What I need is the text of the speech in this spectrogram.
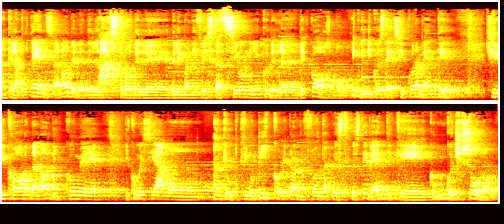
anche la potenza no? del, dell'astro, delle, delle manifestazioni ecco, del, del, cosmo e quindi questa è sicuramente ci ricorda no? di, come, di, come, siamo anche un pochino piccoli no? di fronte a questi, questi, eventi che comunque ci sono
